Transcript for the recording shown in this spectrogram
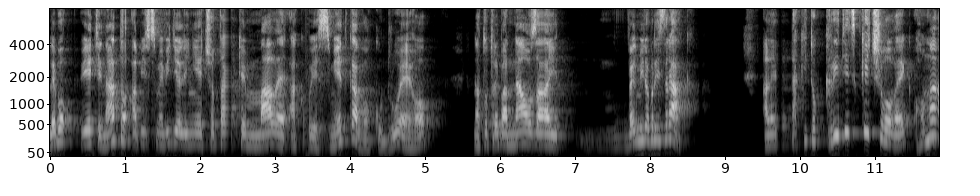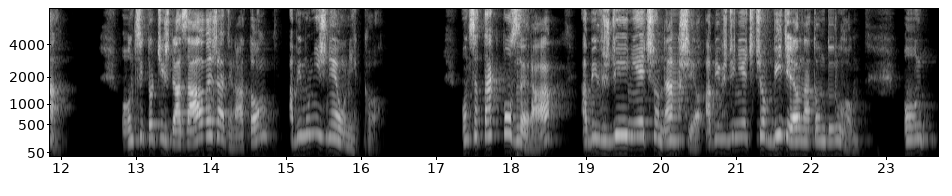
Lebo viete, na to, aby sme videli niečo také malé, ako je smietka v oku druhého, na to treba naozaj veľmi dobrý zrak. Ale takýto kritický človek ho má. On si totiž dá záležať na tom, aby mu nič neuniklo. On sa tak pozerá, aby vždy niečo našiel, aby vždy niečo videl na tom druhom. On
